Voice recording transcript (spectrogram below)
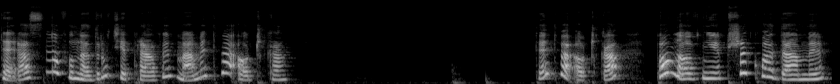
teraz znowu na drucie prawym mamy dwa oczka. Te dwa oczka Ponownie przekładamy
